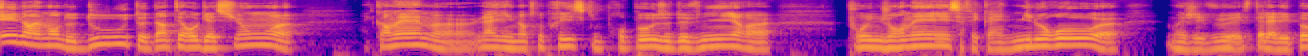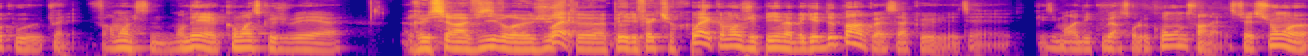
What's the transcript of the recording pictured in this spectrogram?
énormément de doutes, d'interrogations. Quand même, là il y a une entreprise qui me propose de venir pour une journée, ça fait quand même 1000 euros. Moi j'ai vu Estelle à l'époque où tu vois, vraiment elle se demandait comment est-ce que je vais réussir à vivre juste euh, à payer les factures. Quoi. Ouais, comment je vais payer ma baguette de pain, quoi. C'est-à-dire que j'étais quasiment à découvert sur le compte. Enfin, la situation, euh,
